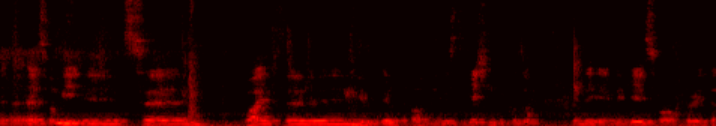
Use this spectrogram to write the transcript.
a- a- as for me, it's uh, quite a new field of investigation because of in the, in the case of uh,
